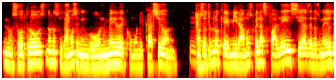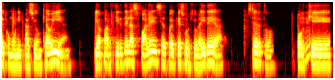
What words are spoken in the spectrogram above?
nosotros no nos fijamos en ningún medio de comunicación. Nosotros lo que miramos fue las falencias de los medios de comunicación que habían. Y a partir de las falencias fue que surgió la idea, ¿cierto? Porque,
